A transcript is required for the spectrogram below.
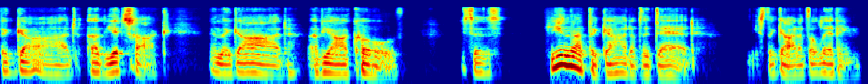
the God of Yitzhak, and the God of Yaakov. He says, He's not the God of the dead, He's the God of the living.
